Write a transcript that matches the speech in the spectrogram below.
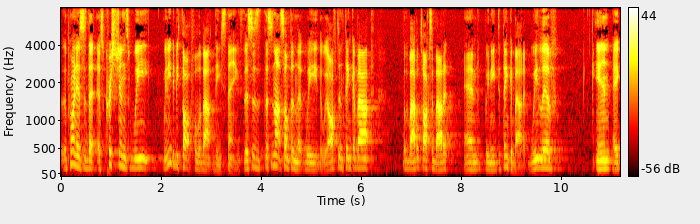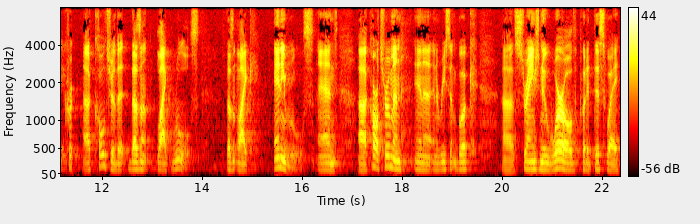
The point is, is that as Christians, we, we need to be thoughtful about these things. This is, this is not something that we, that we often think about. Well, the Bible talks about it, and we need to think about it. We live in a, a culture that doesn't like rules, doesn't like any rules. And uh, Carl Trueman, in a, in a recent book, uh, Strange New World, put it this way.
